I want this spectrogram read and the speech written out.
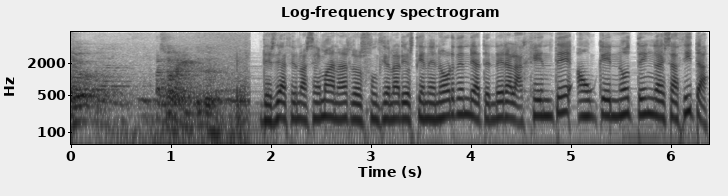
Yo. Desde hace unas semanas los funcionarios tienen orden de atender a la gente aunque no tenga esa cita.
